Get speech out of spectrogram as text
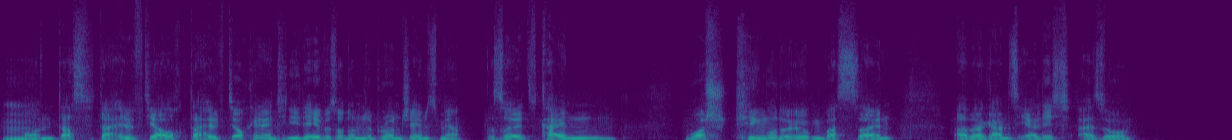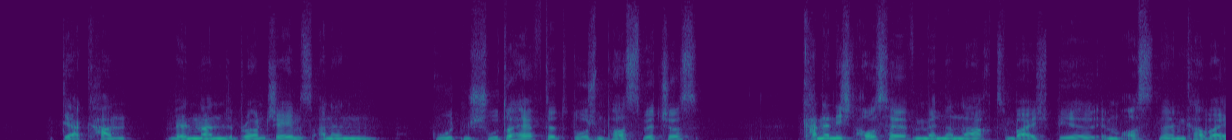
Mhm. Und das, da hilft ja auch, da hilft ja auch kein Anthony Davis oder ein LeBron James mehr. Das soll jetzt kein Wash King oder irgendwas sein. Aber ganz ehrlich, also der kann, wenn man LeBron James an einen guten Shooter heftet durch ein paar Switches, kann er nicht aushelfen, wenn danach zum Beispiel im Osten in Kawhi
